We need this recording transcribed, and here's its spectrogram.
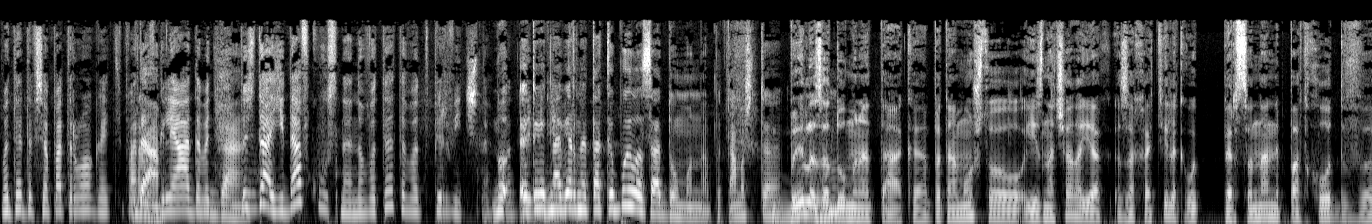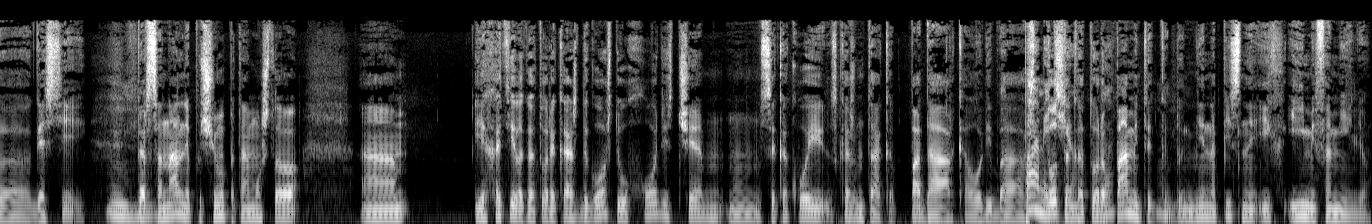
вот это все потрогать, поразглядывать. Да. То есть да, еда вкусная, но вот это вот первично. Но вот это ведь, наверное, так и было задумано, потому что... Было mm-hmm. задумано так, э, потому что изначально я захотела какой персональный подход в гостей. Угу. Персональный почему? Потому что э, я хотела, который каждый гость уходит чем, с какой, скажем так, подарка, либо что-то, которое да? память, угу. где написано их имя, фамилию,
